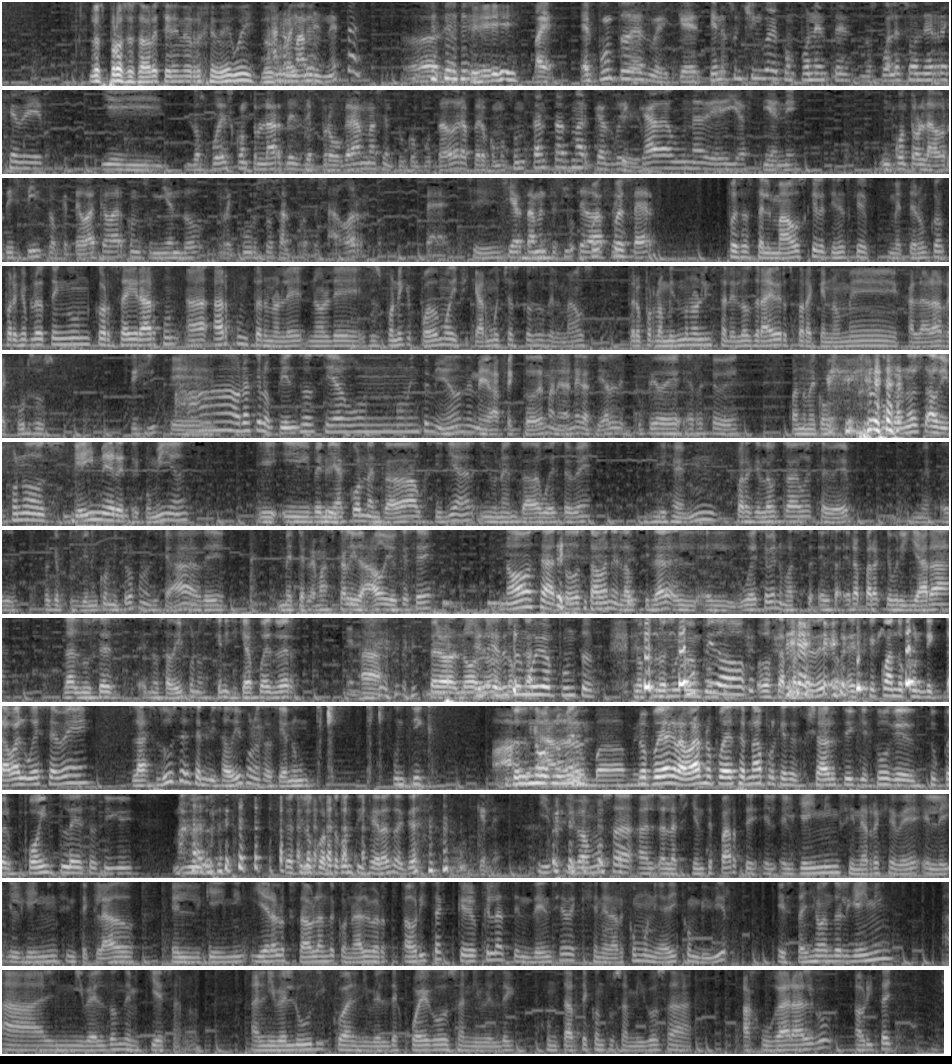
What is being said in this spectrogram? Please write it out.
Los procesadores tienen RGB, güey. Ah, no Ryzen. mames, neta. Oh. Sí. Vaya, el punto es, güey, que tienes un chingo de componentes, los cuales son RGB y los puedes controlar desde programas en tu computadora, pero como son tantas marcas, güey, Sí. cada una de ellas tiene un controlador distinto que te va a acabar consumiendo recursos al procesador. O sea, Sí. ciertamente sí te va a Pues- afectar. Pues hasta el mouse que le tienes que meter un... Por ejemplo, yo tengo un Corsair Arfun, ah, Arfun, pero no le, no le... Se supone que puedo modificar muchas cosas del mouse, pero por lo mismo no le instalé los drivers para que no me jalara recursos. Sí. Eh, Ah, ahora que lo pienso, sí hubo un momento en mi vida donde me afectó de manera negativa el estúpido de RGB. Cuando me, com- me compré unos audífonos gamer, entre comillas, y, y venía Sí. con la entrada auxiliar y una entrada USB. Dije, "Mm, ¿para qué la entrada USB? Me- porque pues vienen con micrófonos. Dije, ah, de meterle más calidad o yo qué sé. No, o sea, todo estaba en el auxiliar. El, el USB nomás era para que brillara las luces en los audífonos, que ni siquiera puedes ver. Ah, pero lo, lo- ese lo es un muy buen punto. lo, es muy estúpido, o sea, aparte de eso, es que cuando conectaba el USB, las luces en mis audífonos hacían un tic, tic, un tic. Ah, Entonces no, no, me, mames. no podía grabar, no podía hacer nada porque se escuchaba el tic y es como que super pointless, así. Yo así lo corto con tijeras acá. Y, y vamos a, a- a la siguiente parte, el, el gaming sin RGB, el, el gaming sin teclado, el gaming, y era lo que estaba hablando con Albert. Ahorita creo que la tendencia de generar comunidad y convivir está llevando el gaming al nivel donde empieza, ¿no? Al nivel lúdico, al nivel de juegos, al nivel de juntarte con tus amigos a, a jugar algo. Ahorita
